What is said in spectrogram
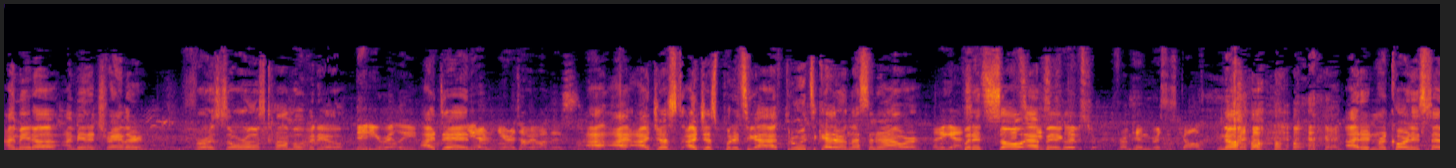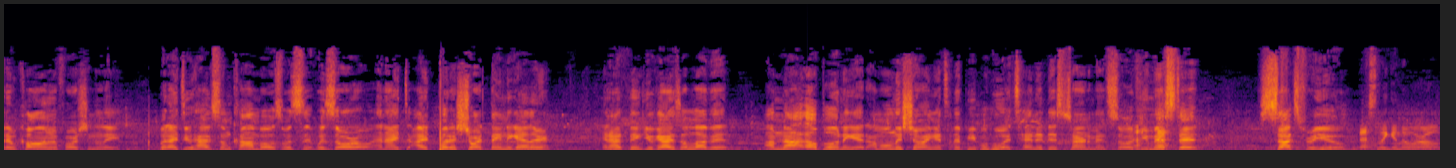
I made a I made a trailer for a Zoro's combo video. Did you really? I did. You didn't. You didn't tell me about this. I, I, I just I just put it together. I threw it together in less than an hour. Let me guess. But it's so It's epic. clips from him versus Call. No, I didn't record it instead of calling, unfortunately. But I do have some combos with with Zoro, and I I put a short thing together, and I think you guys will love it. I'm not uploading it. I'm only showing it to the people who attended this tournament. So if you missed it, sucks for you. Best link in the world.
